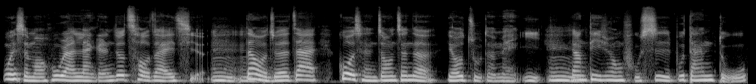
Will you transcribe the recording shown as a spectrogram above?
为什么忽然两个人就凑在一起了，嗯，但我觉得在过程中真的有主的美意，嗯，让弟兄服侍不单独，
